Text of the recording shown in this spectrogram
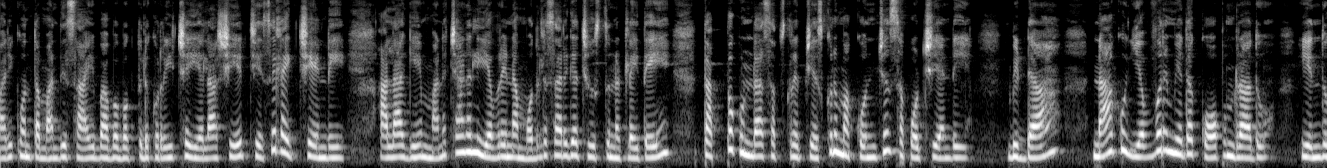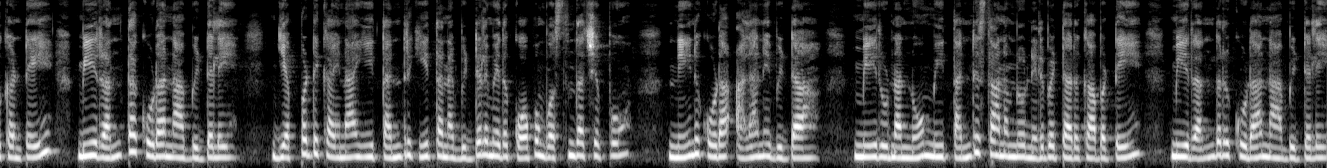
మరికొంతమంది సాయిబాబా భక్తులకు రీచ్ అయ్యేలా షేర్ చేసి లైక్ చేయండి. అలాగే మన ఛానల్ ఎవరైనా మొదటిసారిగా చూస్తున్నట్లయితే తప్పకుండా సబ్స్క్రైబ్ చేసుకుని మాకు కొంచెం సపోర్ట్ చేయండి. బిడ్డ నాకు ఎవ్వరి మీద కోపం రాదు. ఎందుకంటే మీరంతా కూడా నా బిడ్డలే. ఎప్పటికైనా ఈ తండ్రికి తన బిడ్డల మీద కోపం వస్తుందా చెప్పు? నేను కూడా అలానే బిడ్డ. మీరు నన్ను మీ తండ్రి స్థానంలో నిలబెట్టారు కాబట్టి మీరందరూ కూడా నా బిడ్డలే.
